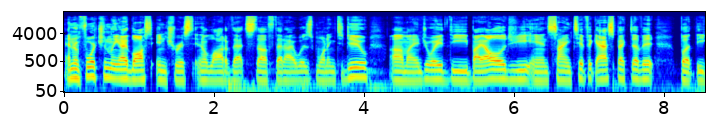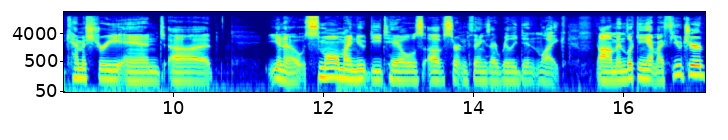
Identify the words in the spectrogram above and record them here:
And unfortunately, I lost interest in a lot of that stuff that I was wanting to do. Um, I enjoyed the biology and scientific aspect of it, but the chemistry and uh, you know, small, minute details of certain things I really didn't like. Um, and looking at my future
